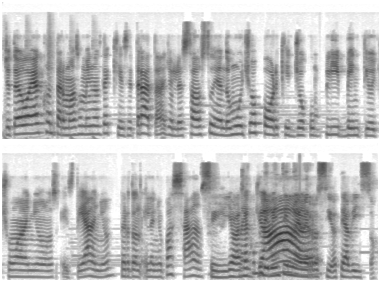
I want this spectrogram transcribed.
yo te voy a contar más o menos de qué se trata. Yo lo he estado estudiando mucho porque yo cumplí 28 años este año, perdón, el año pasado. Sí, ya vas a cumplir 29, Rocío, te aviso,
